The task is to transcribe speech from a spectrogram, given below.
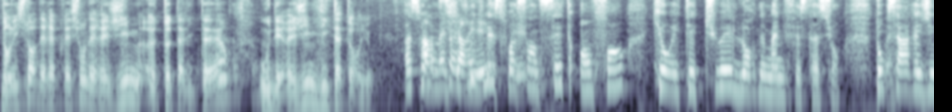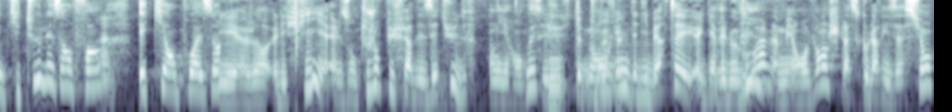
dans l'histoire des répressions des régimes euh, totalitaires ou des régimes dictatoriaux. À cela s'ajoute les 67 enfants qui ont été tués lors des manifestations. Donc c'est un régime qui tue les enfants et qui empoisonne. Et les filles, elles ont toujours pu faire des études en Iran. C'est justement une des libertés. Il y avait le voile, mais en revanche, la scolarisation,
